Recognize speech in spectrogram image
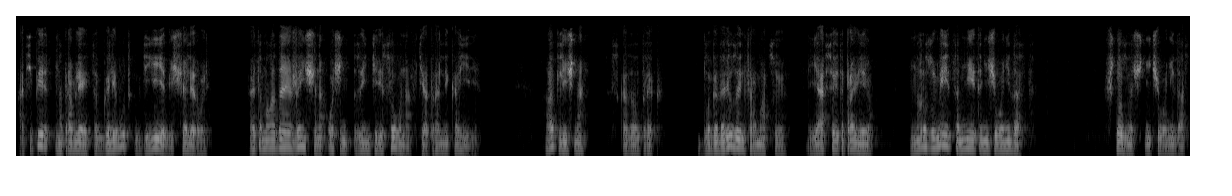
а теперь направляется в Голливуд, где ей обещали роль. Эта молодая женщина очень заинтересована в театральной карьере. «Отлично», — сказал Трек. Благодарю за информацию. Я все это проверю. Но, разумеется, мне это ничего не даст. Что значит ничего не даст?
